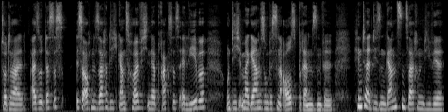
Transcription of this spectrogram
total. Also das ist ist auch eine Sache, die ich ganz häufig in der Praxis erlebe und die ich immer gerne so ein bisschen ausbremsen will. Hinter diesen ganzen Sachen, die wir,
